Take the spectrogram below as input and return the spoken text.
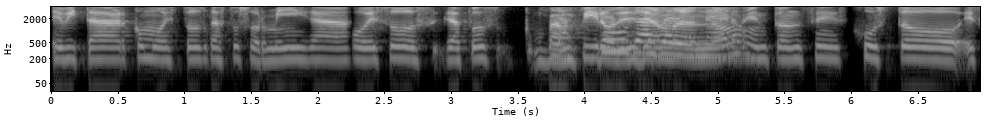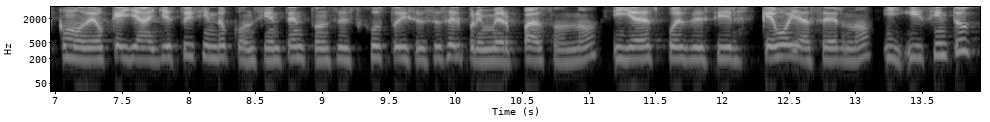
evitar como estos gastos hormiga o esos gastos vampiro les llaman, ¿no? Entonces, justo es como de, ok, ya, ya estoy siendo consciente, entonces justo dices, ese es el primer paso, ¿no? Y ya después decir, ¿qué voy a hacer, ¿no? Y, y siento,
